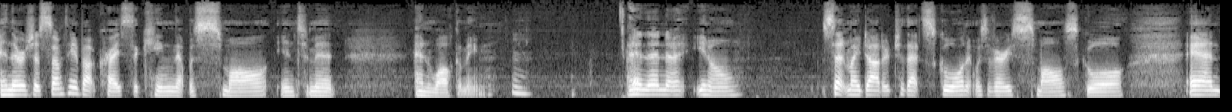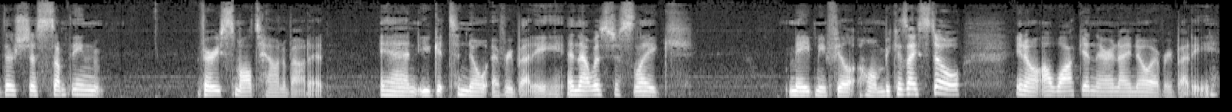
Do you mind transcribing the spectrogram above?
and there was just something about Christ the King that was small, intimate, and welcoming. Mm. And then, uh, you know, sent my daughter to that school, and it was a very small school, and there's just something very small town about it, and you get to know everybody, and that was just like made me feel at home because I still you know, I'll walk in there and I know everybody.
